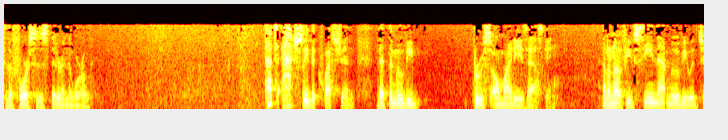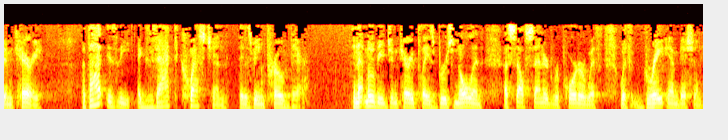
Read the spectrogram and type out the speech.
to the forces that are in the world? That's actually the question that the movie Bruce Almighty is asking. I don't know if you've seen that movie with Jim Carrey, but that is the exact question that is being probed there. In that movie, Jim Carrey plays Bruce Nolan, a self-centered reporter with, with great ambition.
